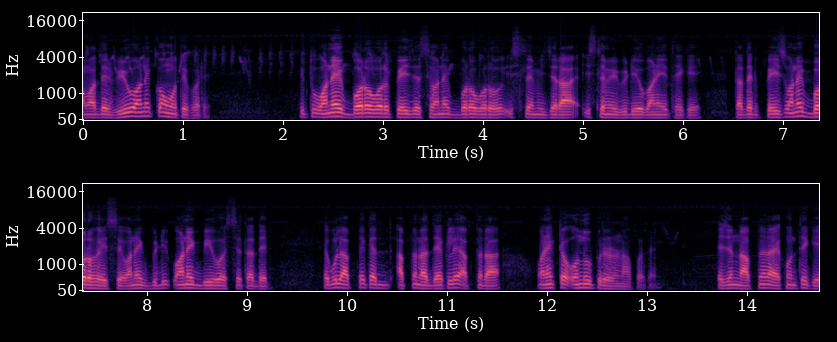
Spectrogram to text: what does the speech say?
আমাদের ভিউ অনেক কম হতে পারে। কিন্তু অনেক বড় বড় পেজ আছে, অনেক বড় বড় ইসলামী যারা ইসলামী ভিডিও বানিয়ে থাকে, তাদের পেজ অনেক বড় হয়েছে, অনেক ভিডিও অনেক ভিউ আছে তাদের। এগুলো আপনাকে, আপনারা দেখলে আপনারা অনেকটা অনুপ্রেরণা পাবেন। এজন্য আপনারা এখন থেকে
